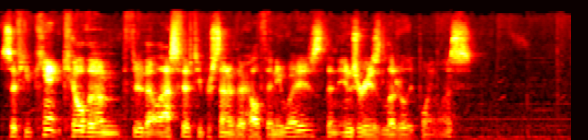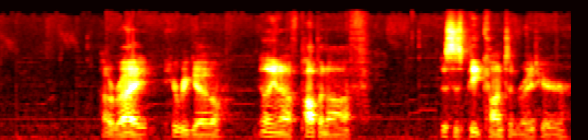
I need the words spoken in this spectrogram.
So if you can't kill them through that last 50% of their health anyways, then injury is literally pointless. Alright, here we go. Ilynav popping off. This is peak content right here.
